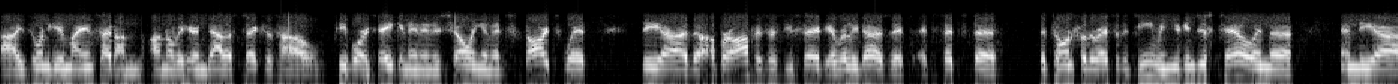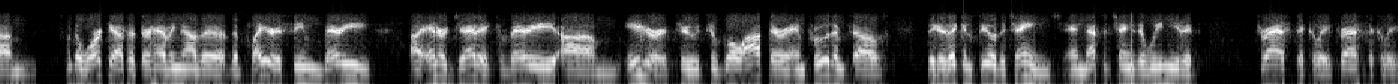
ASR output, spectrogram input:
Uh, I just want to give my insight on on over here in Dallas, Texas, how people are taking it and it's showing, and it starts with the uh, the upper office, as you said. It really does. It it sets the the tone for the rest of the team, and you can just tell in the in the um, the workouts that they're having now, the the players seem very uh, energetic, very um, eager to to go out there and prove themselves because they can feel the change, and that's a change that we needed drastically, drastically.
